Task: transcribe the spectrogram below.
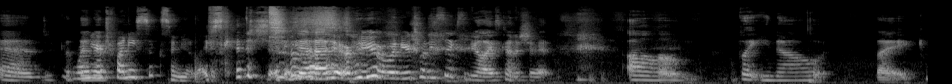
And but when you're it- 26 and your life's kind of shit. yeah, or you're, when you're 26 and your life's kind of shit. Um, but you know, like,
